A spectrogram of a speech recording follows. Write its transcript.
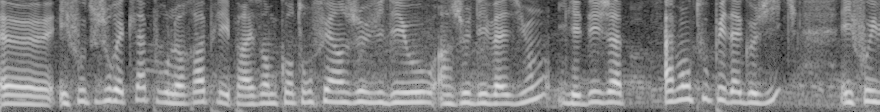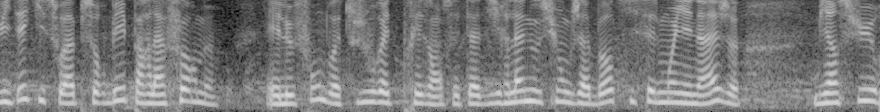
Euh, il faut toujours être là pour leur rappeler. Par exemple, quand on fait un jeu vidéo, un jeu d'évasion, il est déjà avant tout pédagogique et il faut éviter qu'il soit absorbé par la forme. Et le fond doit toujours être présent, c'est-à-dire la notion que j'aborde, si c'est le Moyen Âge, Bien sûr,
